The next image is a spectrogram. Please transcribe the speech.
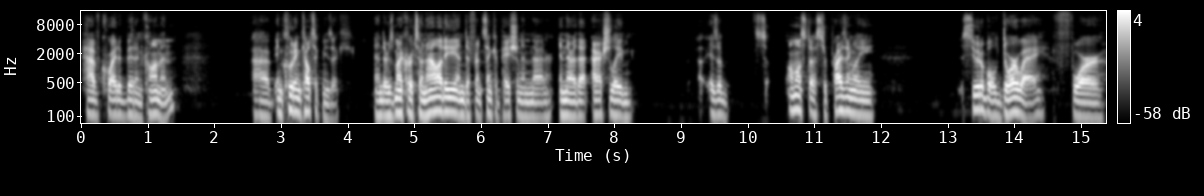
have quite a bit in common uh, including celtic music and there's microtonality and different syncopation in there in there that actually uh, is a almost a surprisingly suitable doorway for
